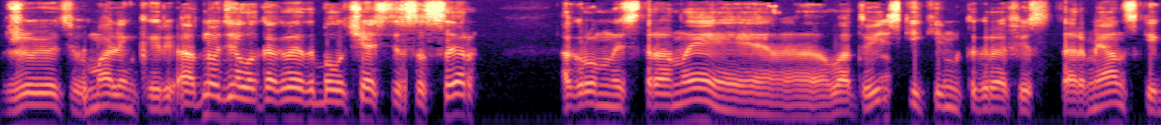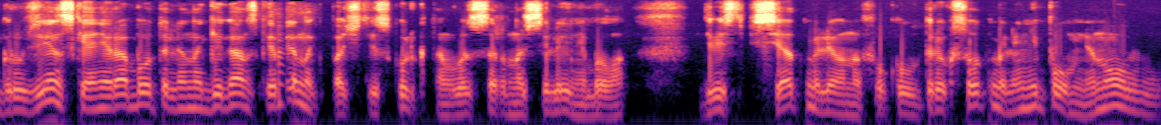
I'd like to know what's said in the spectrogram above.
живете в маленькой... Одно дело, когда это было часть СССР, огромной страны, э, латвийские кинематографисты, армянские, грузинские, они работали на гигантский рынок почти. Сколько там в СССР населения было? 250 миллионов, около 300 миллионов, не помню. Ну,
